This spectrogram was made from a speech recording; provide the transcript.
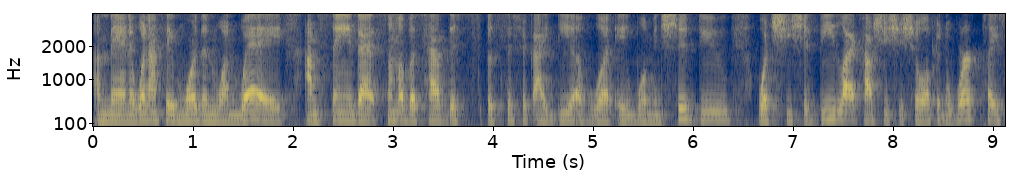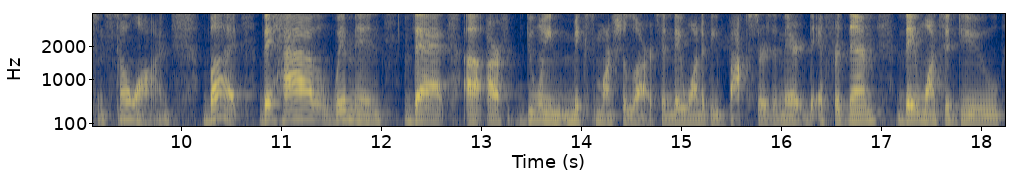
a man. And when I say more than one way, I'm saying that some of us have this specific idea of what a woman should do, what she should be like, how she should show up in the workplace, and so on. But they have women women that uh, are doing mixed martial arts and they want to be boxers and they're for them they want to do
